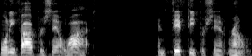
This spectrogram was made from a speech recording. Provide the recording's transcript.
25% white, and 50% roan.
